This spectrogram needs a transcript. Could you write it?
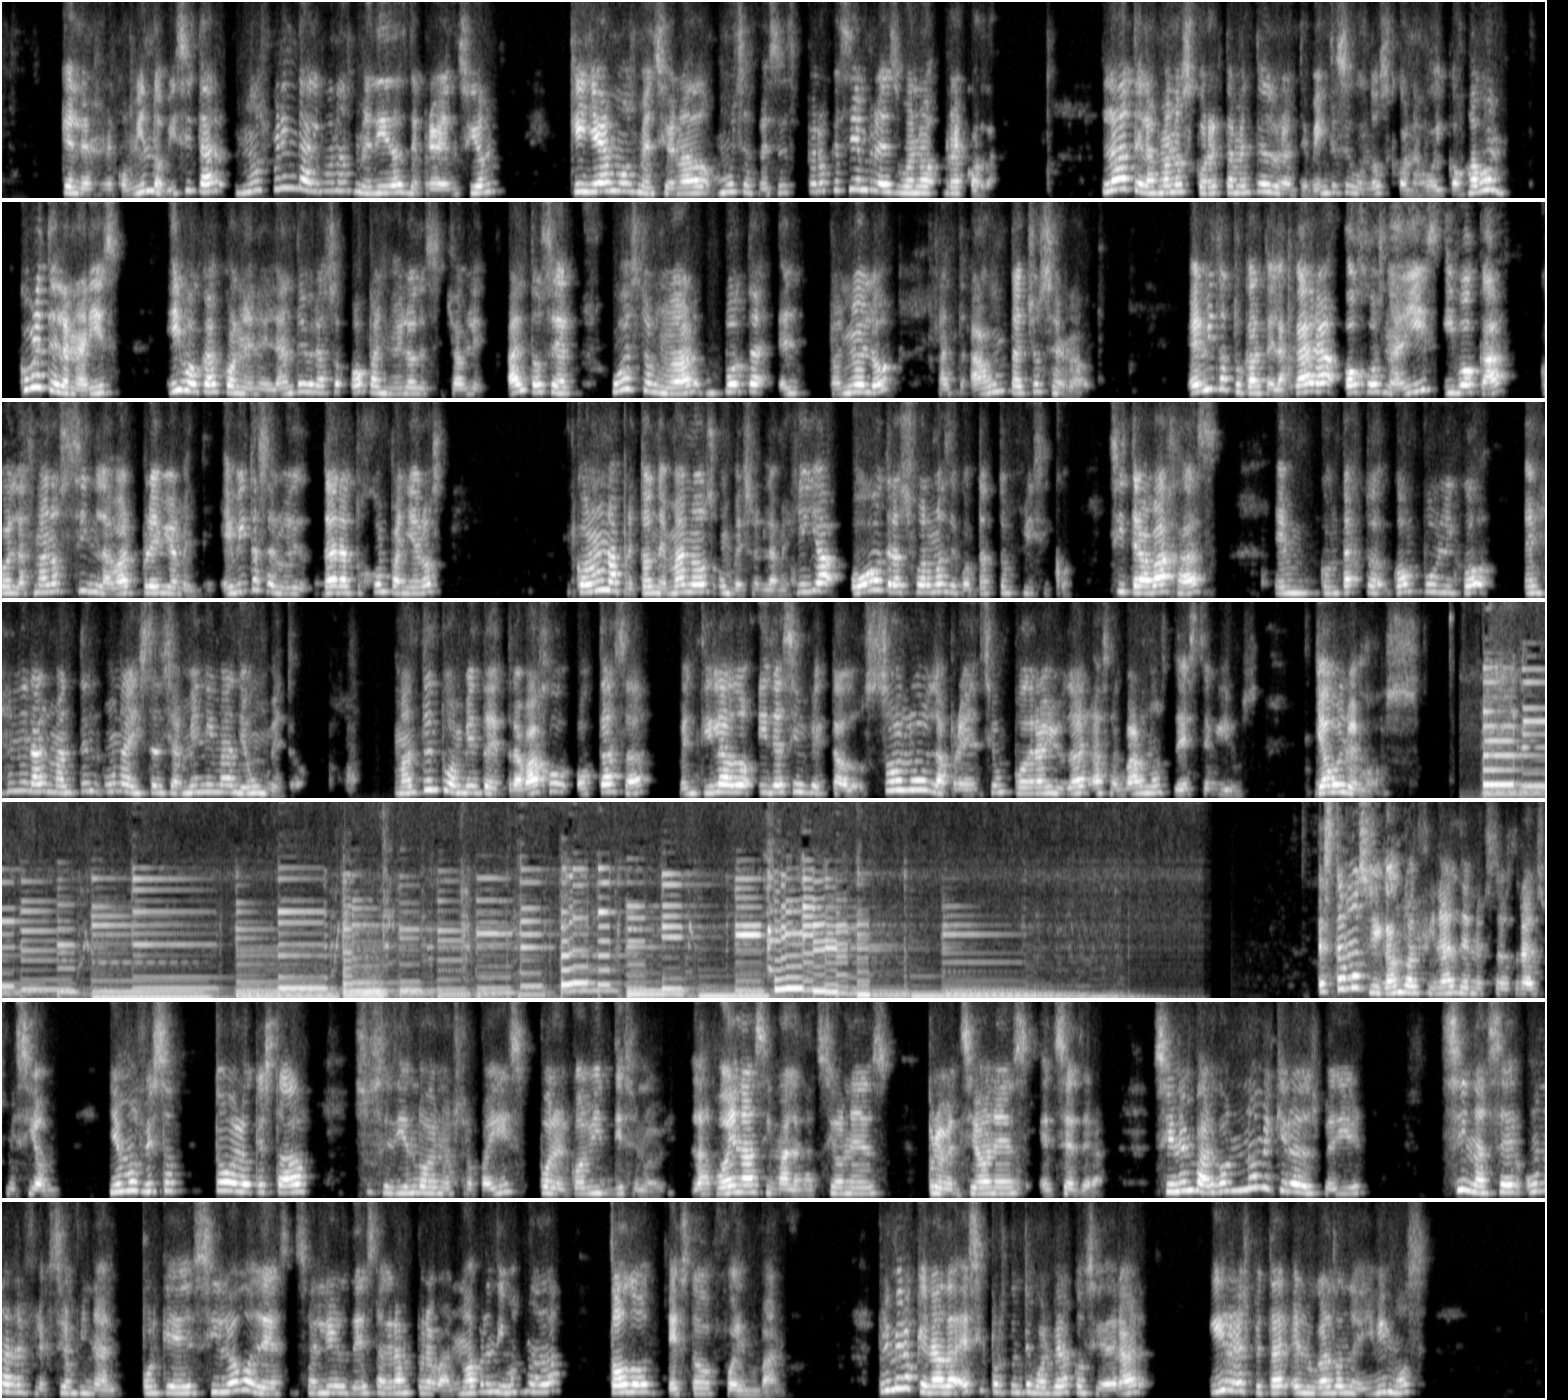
que les recomiendo visitar, nos brinda algunas medidas de prevención que ya hemos mencionado muchas veces, pero que siempre es bueno recordar. Lávate las manos correctamente durante 20 segundos con agua y con jabón. Cúbrete la nariz y boca con el antebrazo o pañuelo desechable al toser o estornudar, bota el pañuelo a un tacho cerrado. Evita tocarte la cara, ojos, nariz y boca con las manos sin lavar previamente. Evita saludar a tus compañeros con un apretón de manos, un beso en la mejilla u otras formas de contacto físico. Si trabajas en contacto con público, en general mantén una distancia mínima de un metro. Mantén tu ambiente de trabajo o casa ventilado y desinfectado. Solo la prevención podrá ayudar a salvarnos de este virus. Ya volvemos. Llegando al final de nuestra transmisión y hemos visto todo lo que está sucediendo en nuestro país por el COVID-19, las buenas y malas acciones, prevenciones, etc. Sin embargo, no me quiero despedir sin hacer una reflexión final, porque si luego de salir de esta gran prueba no aprendimos nada, todo esto fue en vano. Primero que nada, es importante volver a considerar y respetar el lugar donde vivimos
